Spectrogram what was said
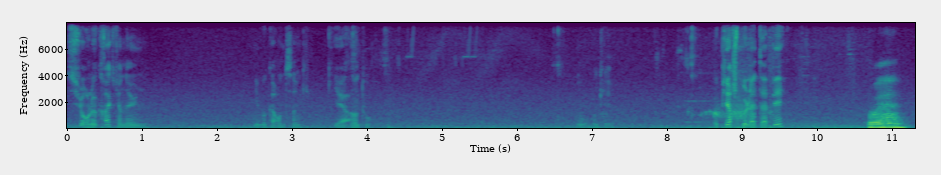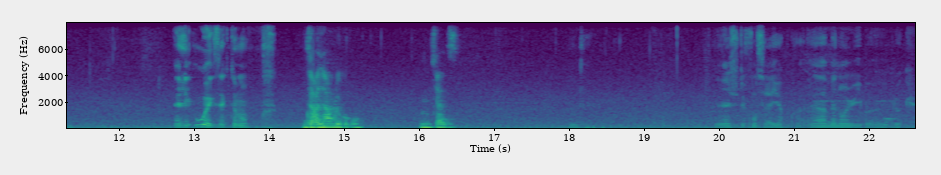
Sur le crack, il y en a une. Niveau 45, qui a un tour. Non, ok. Au pire, je peux la taper. Ouais, Elle est où exactement? Derrière le gros. Une case. Euh, Je défonce la quoi. Ah, maintenant lui, il blo- il bloque.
